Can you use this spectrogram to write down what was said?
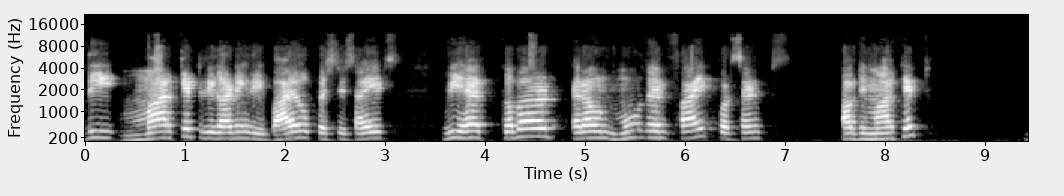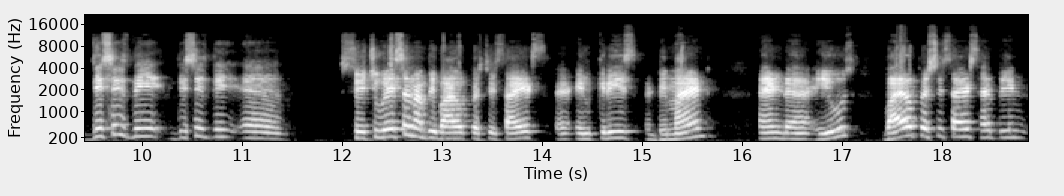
the market regarding the biopesticides, we have covered around more than 5% of the market. This is the, this is the uh, situation of the biopesticides uh, increase demand and uh, use. Biopesticides have been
